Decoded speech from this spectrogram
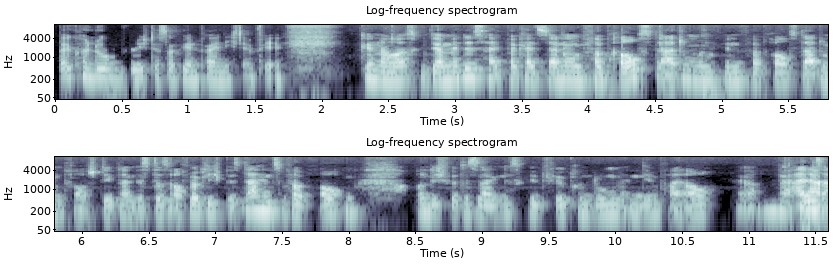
Bei Kondomen würde ich das auf jeden Fall nicht empfehlen. Genau, es gibt ja Mindesthaltbarkeitsdatum und Verbrauchsdatum und wenn Verbrauchsdatum draufsteht, dann ist das auch wirklich bis dahin zu verbrauchen. Und ich würde sagen, das gilt für Kondome in dem Fall auch. Ja. Bei alles ja.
